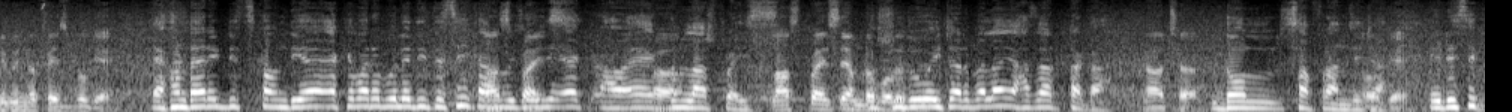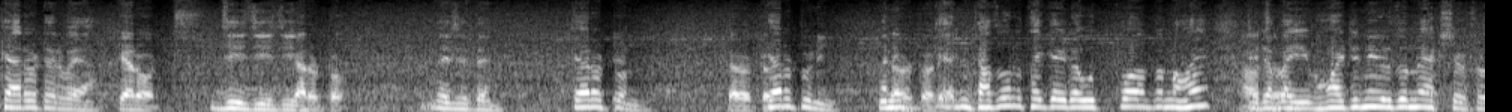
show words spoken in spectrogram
বিভিন্ন ফেসবুকে এখন ডাইরেক্ট ডিসকাউন্ট দিয়ে একেবারে বলে দিতেছি কারণ একদম লাস্ট প্রাইস লাস্ট প্রাইসে আমরা বলে শুধু ওইটার বেলায় হাজার টাকা। আচ্ছা। ডল সাফরান যেটা। এটা হচ্ছে ক্যারোটের ভাইয়া। ক্যারট জি জি জি। ক্যারট এই যে দেন। ক্যারোটন ক্যারট ক্যারোটনি মানে। গাজর থেকে এটা উৎপাদন হয় এটা আচ্ছা। ভাই হোয়াইটেনিং এর জন্য একশো একশো।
